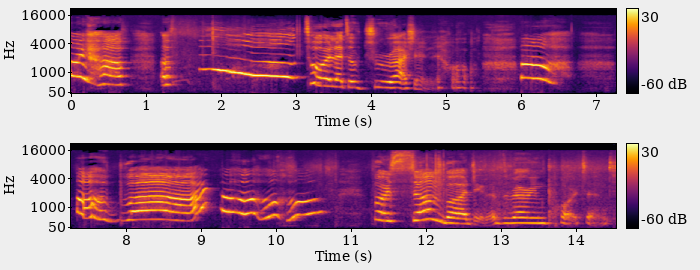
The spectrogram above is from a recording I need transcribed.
I have a full toilet of trash in it. Oh, oh. For somebody that's very important.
